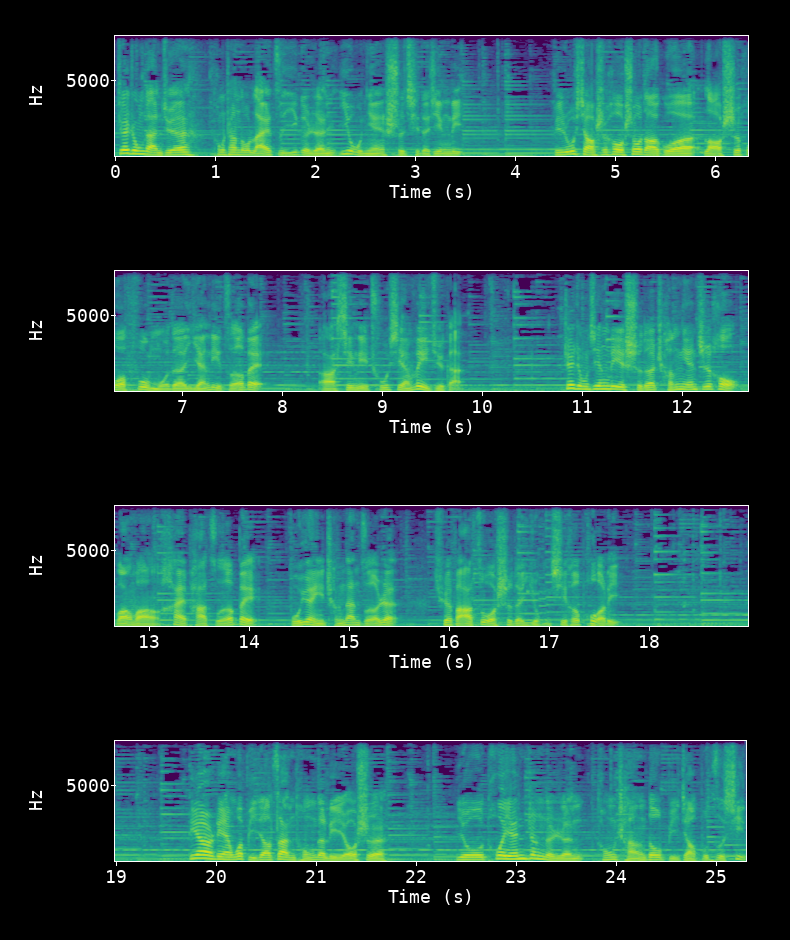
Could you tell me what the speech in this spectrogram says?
这种感觉通常都来自一个人幼年时期的经历，比如小时候受到过老师或父母的严厉责备，啊，心里出现畏惧感。这种经历使得成年之后往往害怕责备。不愿意承担责任，缺乏做事的勇气和魄力。第二点，我比较赞同的理由是，有拖延症的人通常都比较不自信，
